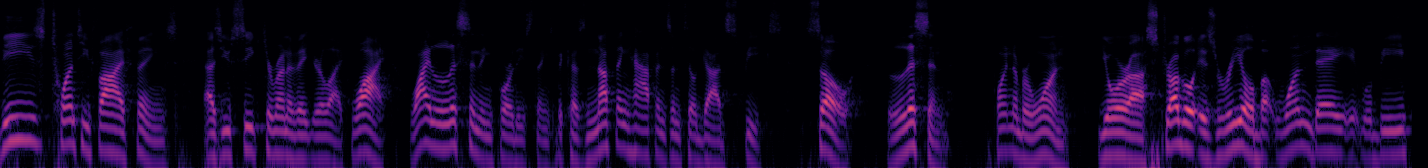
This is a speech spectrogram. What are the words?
these 25 things as you seek to renovate your life. Why? Why listening for these things? Because nothing happens until God speaks. So, listen. Point number one your uh, struggle is real, but one day it will be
